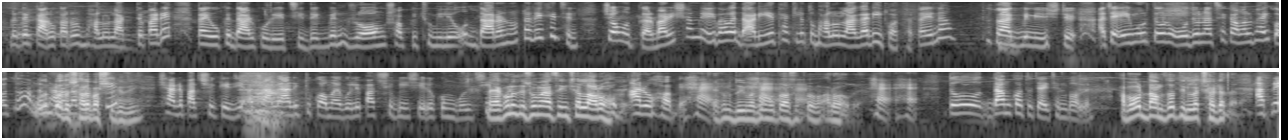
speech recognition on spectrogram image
আপনাদের কারও কারোর ভালো লাগতে পারে, তাই ওকে দাঁড় করিয়েছি। দেখবেন রং সব কিছু মিলে ও দাঁড়ানোটা দেখেছেন? চমৎকার। বাড়ির সামনে এইভাবে দাঁড়িয়ে থাকলে তো ভালো লাগারই কথা, তাই না? লাগবে নিশ্চয়ই। আচ্ছা এই মুহূর্তে ওর ওজন আছে কামাল ভাই কত? আমরা কত? সাড়ে পাঁচশো কেজি। সাড়ে পাঁচশো কেজি। আচ্ছা আমি আরেকটু কমায় বলি পাঁচশো বিশ এরকম বলছি। এখনও যে সময় আছে ইনশাল্লাহ আরও হবে। আরও হবে হ্যাঁ। এখন দুই মাসের হ্যাঁ, মতো আছে তো হ্যাঁ, আরও হবে। হ্যাঁ হ্যাঁ। তো দাম কত চাইছেন বলেন? আবার ওর দাম চাও তিন লাখ ষাট হাজার। আপনি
